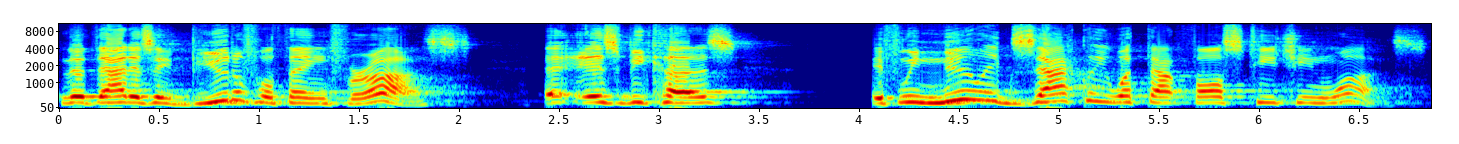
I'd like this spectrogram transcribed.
that that is a beautiful thing for us uh, is because if we knew exactly what that false teaching was,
